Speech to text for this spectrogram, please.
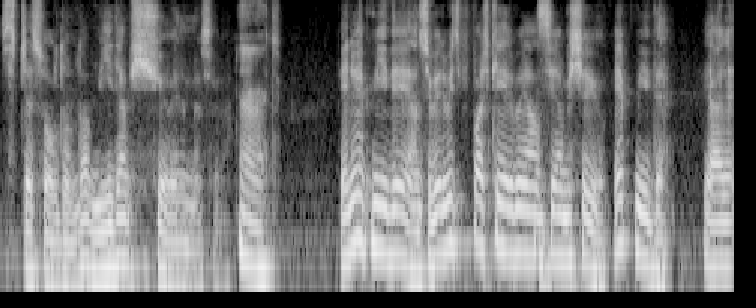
stres olduğumda midem şişiyor benim mesela. Evet. Benim hep mideye yansıyor. Benim hiçbir başka yerime yansıyan bir şey yok. Hep mide. Yani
